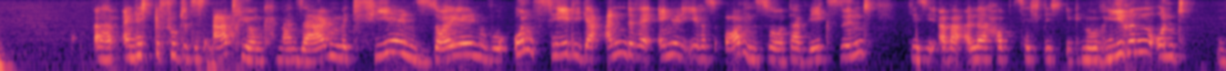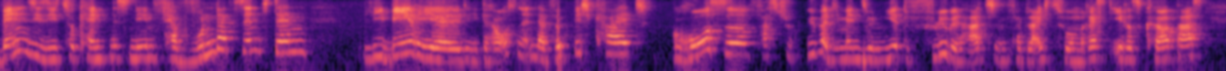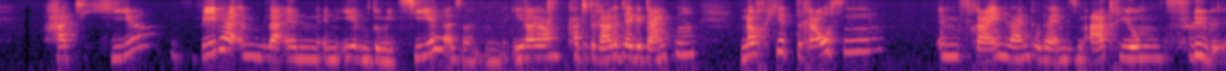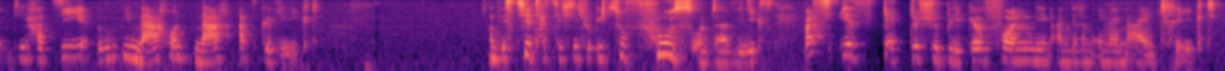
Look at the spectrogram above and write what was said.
äh, ein lichtgeflutetes Atrium, kann man sagen, mit vielen Säulen, wo unzählige andere Engel ihres Ordens so unterwegs sind die sie aber alle hauptsächlich ignorieren und wenn sie sie zur Kenntnis nehmen, verwundert sind, denn Liberiel, die draußen in der Wirklichkeit große, fast schon überdimensionierte Flügel hat im Vergleich zum Rest ihres Körpers, hat hier weder im, in, in ihrem Domizil, also in ihrer Kathedrale der Gedanken, noch hier draußen im freien Land oder in diesem Atrium Flügel. Die hat sie irgendwie nach und nach abgelegt. Und ist hier tatsächlich wirklich zu Fuß unterwegs, was ihr skeptische Blicke von den anderen Engeln einträgt.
